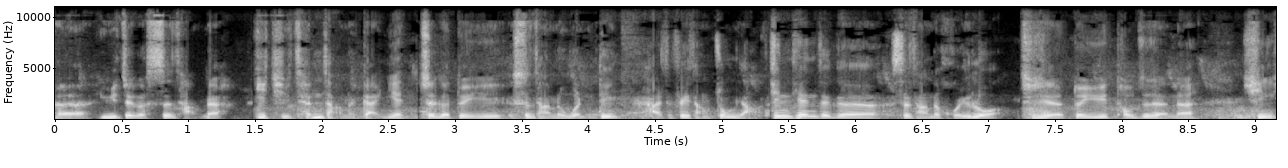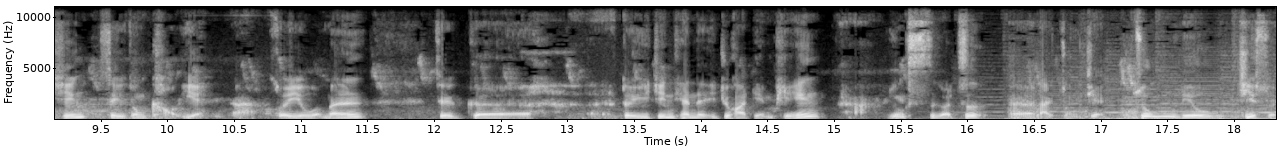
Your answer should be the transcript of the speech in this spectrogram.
呃与这个市场呢一起成长的概念，这个对于市场的稳定还是非常重要。今天这个市场的回落，其实对于投资者呢信心是一种考验啊，所以我们这个呃对于今天的一句话点评啊，用四个字呃来总结：中流击水。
